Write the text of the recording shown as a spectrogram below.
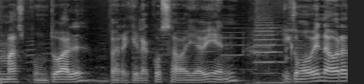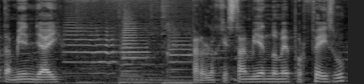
más puntual para que la cosa vaya bien. Y como ven ahora también ya hay, para los que están viéndome por Facebook,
